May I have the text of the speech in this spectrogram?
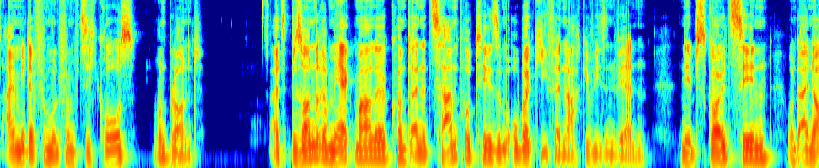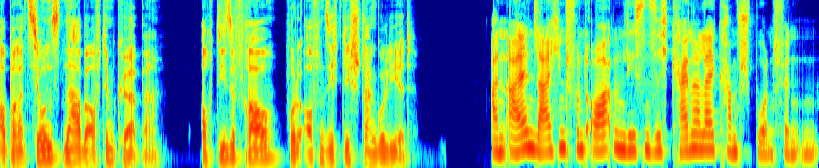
1,55 Meter groß und blond. Als besondere Merkmale konnte eine Zahnprothese im Oberkiefer nachgewiesen werden, nebst Goldzähnen und eine Operationsnarbe auf dem Körper. Auch diese Frau wurde offensichtlich stranguliert. An allen Leichenfundorten ließen sich keinerlei Kampfspuren finden.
